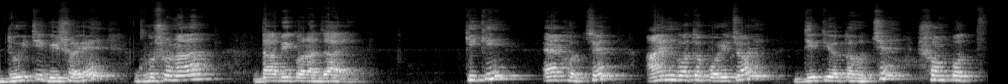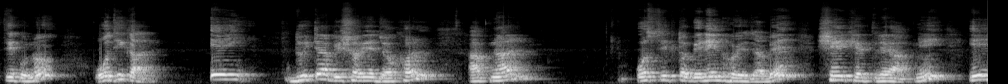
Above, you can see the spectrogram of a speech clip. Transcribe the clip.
দুইটি বিষয়ে ঘোষণা দাবি করা যায়। কি কি? এক হচ্ছে আইনগত পরিচয়, দ্বিতীয়ত হচ্ছে সম্পত্তিতে কোনো অধিকার। এই দুইটা বিষয়ে যখন আপনার অস্তিত্ব বিলীন হয়ে যাবে, সেই ক্ষেত্রে আপনি এই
